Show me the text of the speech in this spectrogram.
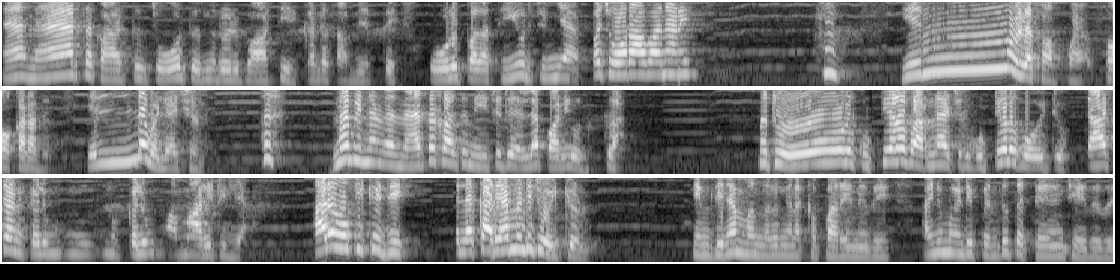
ഏഹ് നേരത്തെ കാലത്ത് ചോറ് തിന്നിട്ട് ഒരു പാറ്റി ഇരിക്കേണ്ട സമയത്ത് ഓളിപ്പതാ തീ ഒടിച്ചു ഞാൻ എപ്പ ചോറാവാനാണ് എന്നുള്ള സോപ്പ സോക്കടത് എല്ലാ വെള്ളിയാഴ്ചയാണ് എന്നാ പിന്നെ നേരത്തെ കാലത്ത് നീച്ചിട്ട് എല്ലാ പണി ഒതുക്കുക എന്നിട്ട് ഓൾ കുട്ടികളെ പറഞ്ഞയച്ചിട്ട് കുട്ടികൾ പോയിട്ടും ടാറ്റ നിക്കലും മുക്കലും മാറിയിട്ടില്ല ആരെ നോക്കിക്കേ ജി? എല്ലാവർക്കും അറിയാൻ വേണ്ടി ചോദിക്കണം എന്തിനാ മന്നളും ഇങ്ങനെയൊക്കെ പറയണത്? അതിനു വേണ്ടി ഇപ്പം എന്ത് തെറ്റാ ഞാൻ ചെയ്തത്?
